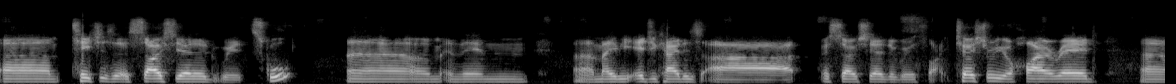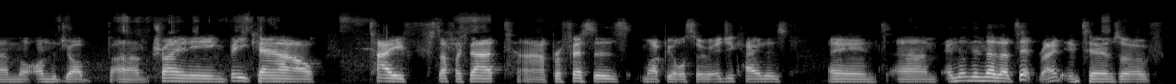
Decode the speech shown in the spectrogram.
um, teachers are associated with school, um, and then uh, maybe educators are associated with like tertiary or higher ed, um, on the job um, training, VCAL, TAFE, stuff like that. Uh, professors might be also educators, and um, and then, then that's it, right? In terms of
